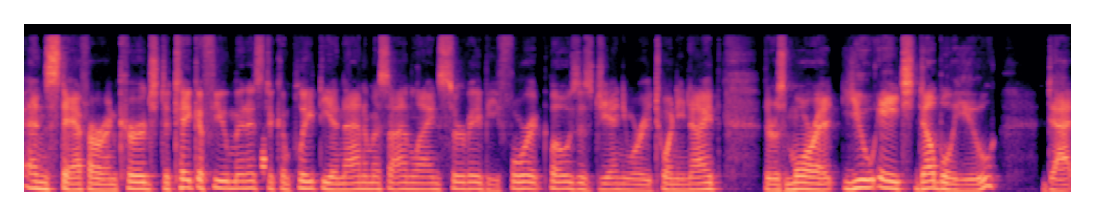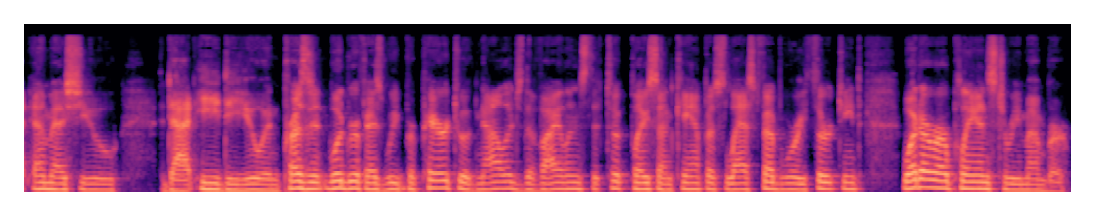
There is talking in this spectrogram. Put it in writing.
and staff are encouraged to take a few minutes to complete the anonymous online survey before it closes January 29th. There's more at uhw.msu.edu. And President Woodruff, as we prepare to acknowledge the violence that took place on campus last February 13th, what are our plans to remember?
